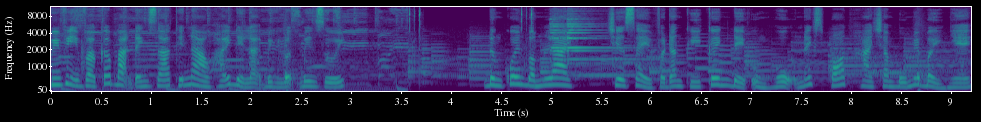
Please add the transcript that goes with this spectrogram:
Quý vị và các bạn đánh giá thế nào hãy để lại bình luận bên dưới. Đừng quên bấm like, chia sẻ và đăng ký kênh để ủng hộ Nextport 247 nhé.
